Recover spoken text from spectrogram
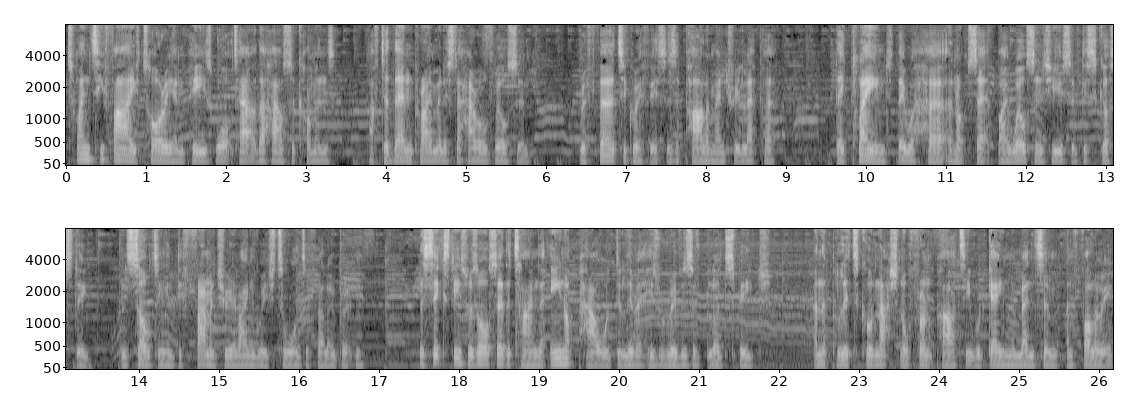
25 Tory MPs walked out of the House of Commons after then Prime Minister Harold Wilson referred to Griffiths as a parliamentary leper. They claimed they were hurt and upset by Wilson's use of disgusting, insulting, and defamatory language towards a fellow Briton. The 60s was also the time that Enoch Powell would deliver his Rivers of Blood speech, and the political National Front Party would gain momentum and following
